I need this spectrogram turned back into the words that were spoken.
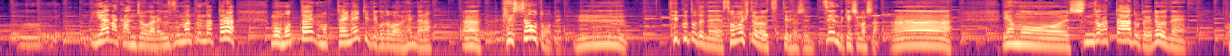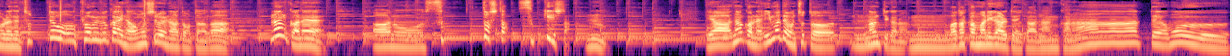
嫌な感情がね、渦巻くんだったら、もうもったい、もったいないって言って言葉も変だな。うん。消しちゃおうと思って。うーん。ってことでね、その人が写ってる写真全部消しました。うーん。いや、もう、しんどかったと思ったけど、でもね、これね、とっても興味深いな、面白いなと思ったのが、なんかね、あのー、すっとした。すっきりした。うん。いやー、なんかね、今でもちょっと、なんていうかな、うん、まだかまりがあるというか、なんかなーって思う、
